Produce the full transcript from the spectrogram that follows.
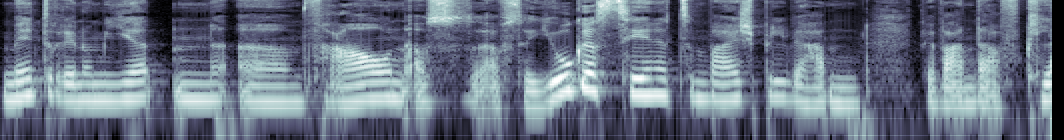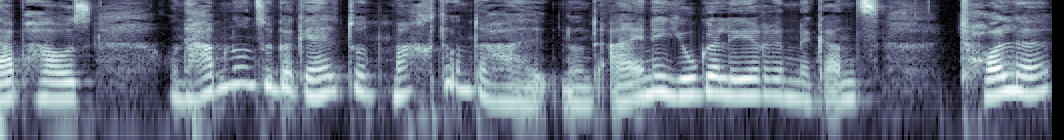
mit renommierten ähm, Frauen aus, aus der Yoga-Szene zum Beispiel. Wir haben, wir waren da auf Clubhouse und haben uns über Geld und Macht unterhalten. Und eine Yogalehrerin, eine ganz tolle,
